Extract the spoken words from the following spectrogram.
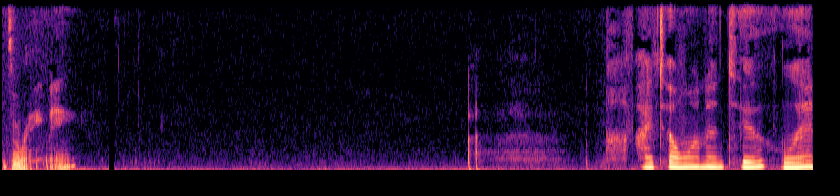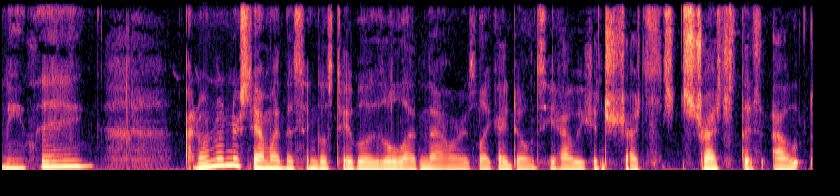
it's raining. I don't want to do anything. I don't understand why the singles table is 11 hours. Like, I don't see how we can stretch stretch this out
